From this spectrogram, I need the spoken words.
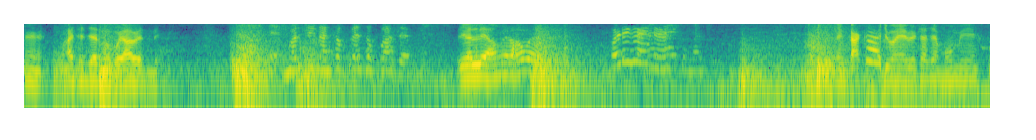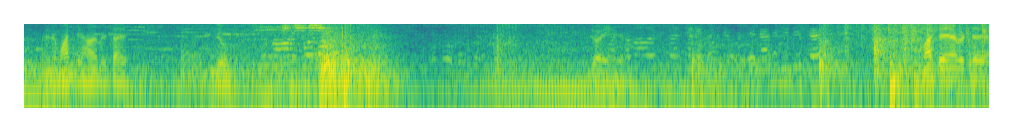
હે પાંચ હજારનું કોઈ આવે જ નહીં. મરચીના થપ્પે થપ્પા છે. એટલે અમે પડી ગઈ ને? અને કાકા જો અહીંયા બેઠા છે, મમ્મી અને માસી હા બેઠા છે. જો. જો. માસી અહીંયા બેઠા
